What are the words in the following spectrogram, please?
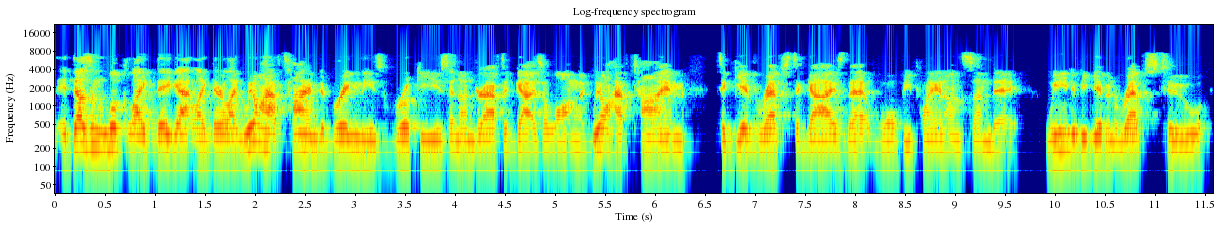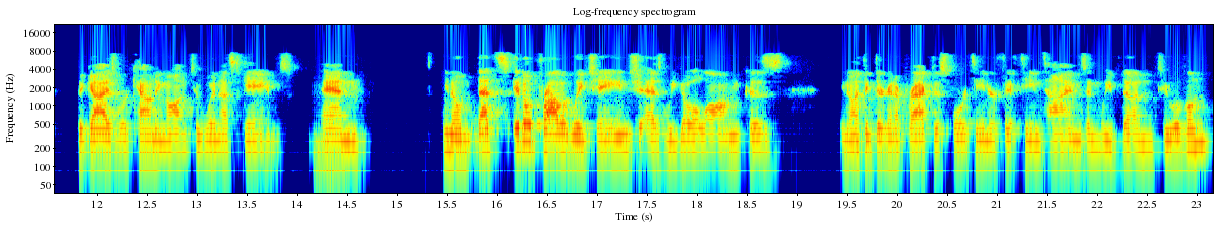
it doesn't look like they got like, they're like, we don't have time to bring these rookies and undrafted guys along. Like we don't have time to give reps to guys that won't be playing on Sunday. We need to be giving reps to the guys we're counting on to win us games. Mhm. And, you know, that's, it'll probably change as we go along because, you know, I think they're going to practice 14 or 15 times and we've done two of them,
